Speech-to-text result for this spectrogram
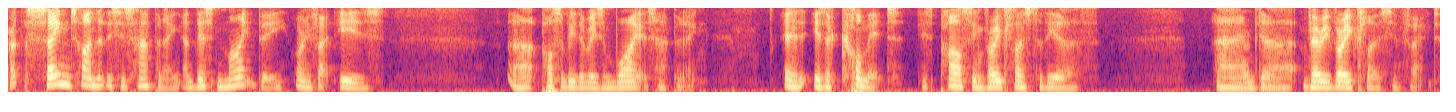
At the same time that this is happening, and this might be, or in fact is, uh, possibly the reason why it's happening, is, is a comet is passing very close to the Earth, and Okay. uh, very very close, in fact.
